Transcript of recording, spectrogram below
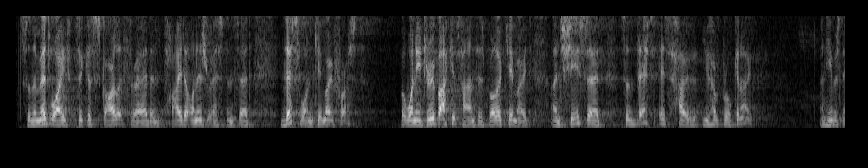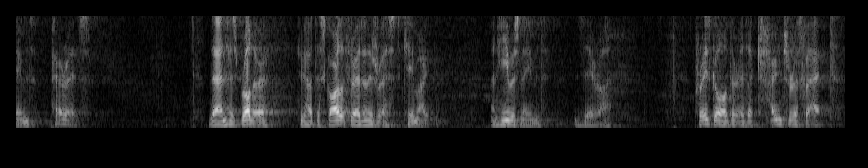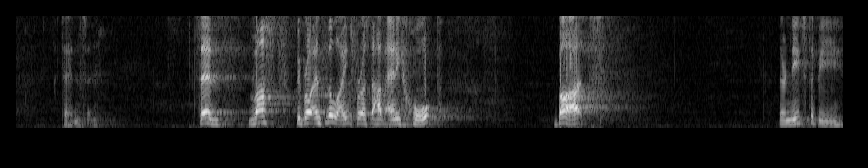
So the midwife took a scarlet thread and tied it on his wrist and said, This one came out first. But when he drew back his hand, his brother came out, and she said, So this is how you have broken out. And he was named Perez. Then his brother, who had the scarlet thread on his wrist, came out, and he was named Zerah. Praise God, there is a counter effect to hidden sin. Sin must be brought into the light for us to have any hope, but there needs to be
